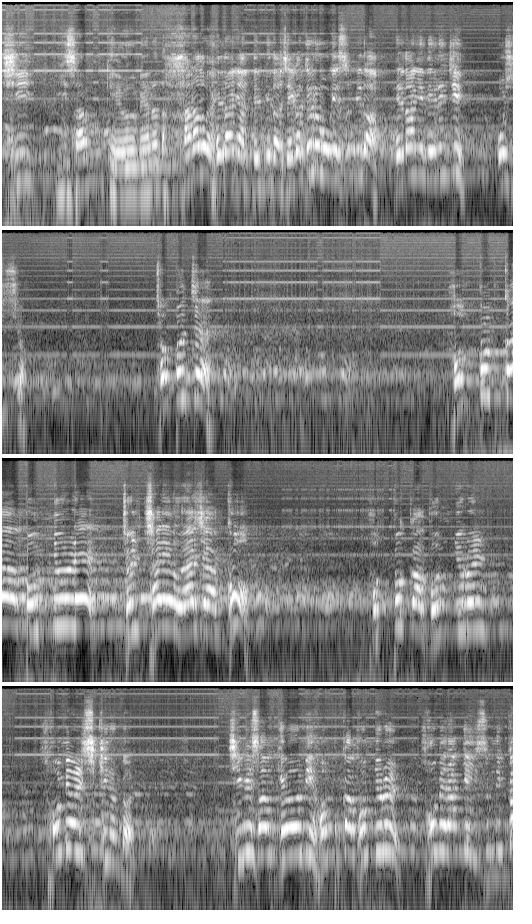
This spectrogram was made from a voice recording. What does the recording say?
시 2, 3 계엄에는 하나도 해당이 안 됩니다. 제가 들어보겠습니다. 해당이 되는지 보십시오. 첫 번째, 헌법과 법률의 절차에 의하지 않고 헌법과 법률을 소멸시키는 것 12.3 계엄이 헌법과 법률을 소멸한 게 있습니까?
